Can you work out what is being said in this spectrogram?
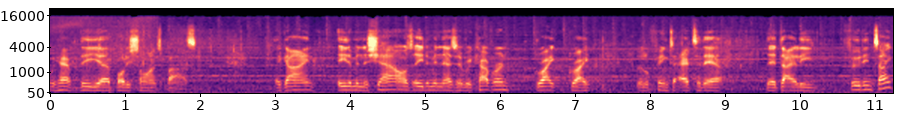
we have the uh, Body Science bars. Again, eat them in the showers, eat them in as they're recovering. Great, great little thing to add to their, their daily food intake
